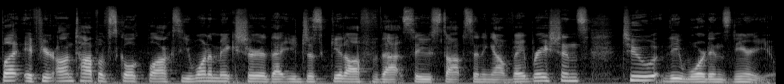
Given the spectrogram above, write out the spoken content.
But if you're on top of skulk blocks, you want to make sure that you just get off of that so you stop sending out vibrations to the wardens near you.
